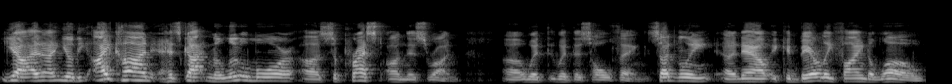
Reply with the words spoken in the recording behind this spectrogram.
yeah, and you know the icon has gotten a little more uh, suppressed on this run. Uh, with with this whole thing. Suddenly, uh, now it can barely find a low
